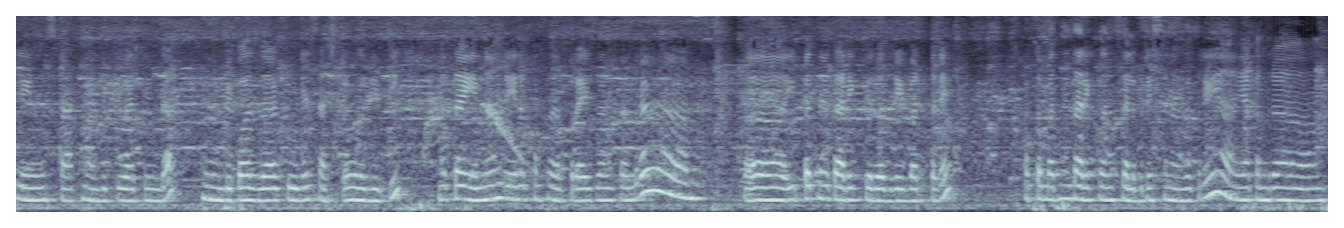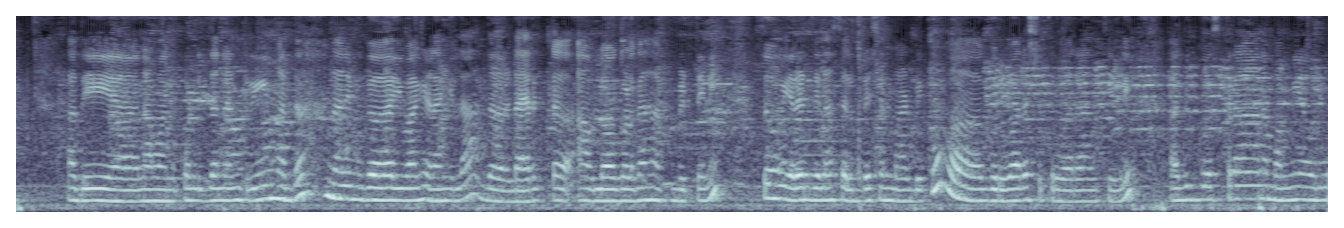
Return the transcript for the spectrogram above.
ಕ್ಲೀನಿಂಗ್ ಸ್ಟಾರ್ಟ್ ಮಾಡಬೇಕು ಇವತ್ತಿಂದ. ಬಿಕಾಸ್ ಟೂ ಡೇಸ್ ಅಷ್ಟೇ ಉಳಿದೈತಿ. ಮತ್ತು ಇನ್ನೊಂದು ಏನಪ್ಪ ಸರ್ಪ್ರೈಸ್ ಅಂತಂದ್ರೆ ಇಪ್ಪತ್ತನೇ ತಾರೀಕು ರೀ ಬರ್ತಡೇ ಹತ್ತೊಂಬತ್ತನೇ ತಾರೀಕು ಒಂದು ಸೆಲೆಬ್ರೇಷನ್ ಆಗುತ್ತೆ ರೀ ಯಾಕಂದ್ರೆ ಅದೇ ನಾವು ಅಂದ್ಕೊಂಡಿದ್ದ ನನ್ನ ಡ್ರೀಮ್ ಅದು. ನಾನು ನಿಮ್ಗೆ ಇವಾಗ ಹೇಳಂಗಿಲ್ಲ. ಅದು ಡೈರೆಕ್ಟ್ ಆ ವ್ಲಾಗ್ ಒಳಗೆ ಹಾಕಿಬಿಡ್ತೀನಿ. ಸೊ ಎರಡು ದಿನ ಸೆಲೆಬ್ರೇಷನ್ ಮಾಡಬೇಕು. ಗುರುವಾರ, ಶುಕ್ರವಾರ ಅಂಥೇಳಿ ಅದಕ್ಕೋಸ್ಕರ ನಮ್ಮ ಮಮ್ಮಿ ಅವರು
